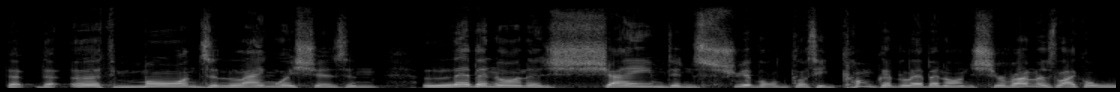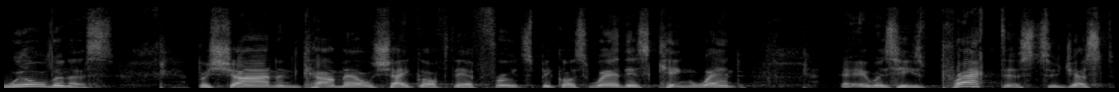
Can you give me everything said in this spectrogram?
The, the earth mourns and languishes, and Lebanon is shamed and shriveled because he'd conquered Lebanon. Sharon is like a wilderness. Bashan and Carmel shake off their fruits because where this king went, it was his practice to just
